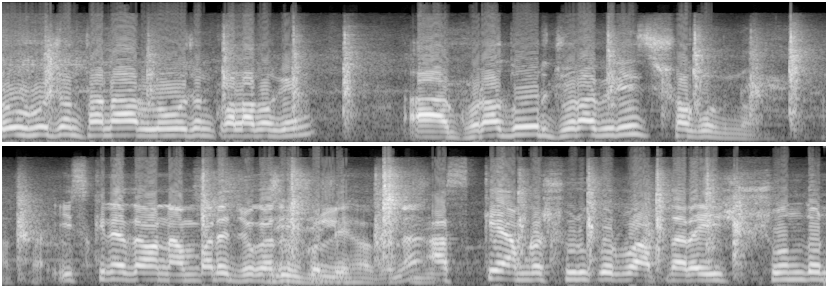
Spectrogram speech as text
লৌহজন থানার লৌহজন কলাবাগান ঘোরাদুর ঘোড়াদুর জোড়া ব্রিজ সংলগ্ন স্ক্রিনে দেওয়া নাম্বারে যোগাযোগ করলেই হবে না। আজকে আমরা শুরু করব আপনার এই সুন্দর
